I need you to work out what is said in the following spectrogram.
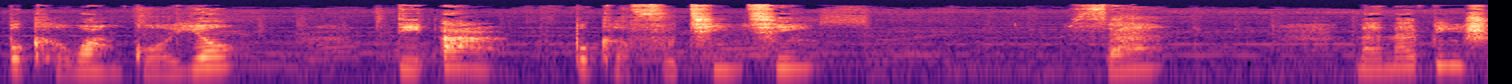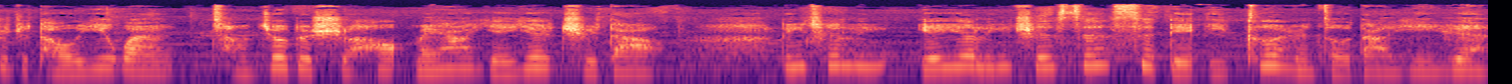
不可忘国忧，第二不可负亲亲。三，奶奶病逝的头一晚抢救的时候没让爷爷知道，凌晨零爷爷凌晨三四点一个人走到医院，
